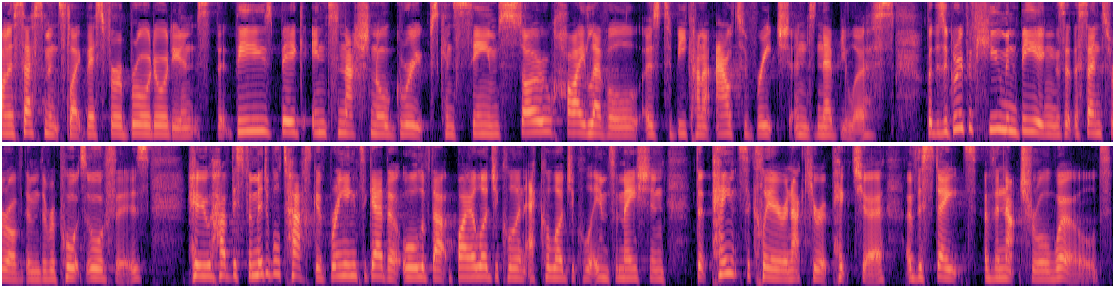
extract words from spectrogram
on assessments like this for a broad audience that these big international groups can seem so high level as to be kind of out of reach and nebulous. But there's a group of human beings at the center of them, the report's authors, who have this formidable task of bringing together all of that biological and ecological information that paints a clear and accurate picture of the state of the natural world.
